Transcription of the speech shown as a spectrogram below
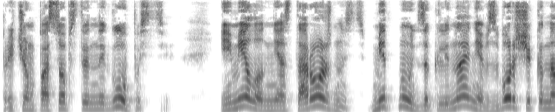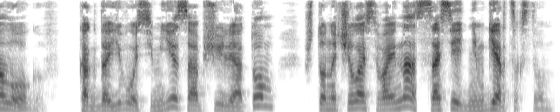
причем по собственной глупости. Имел он неосторожность метнуть заклинание в сборщика налогов, когда его семье сообщили о том, что началась война с соседним герцогством,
